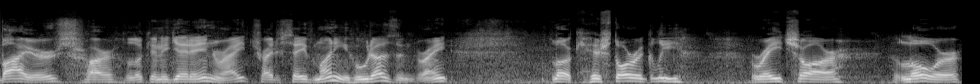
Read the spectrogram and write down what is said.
buyers are looking to get in, right? Try to save money. Who doesn't, right? Look, historically, rates are lower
